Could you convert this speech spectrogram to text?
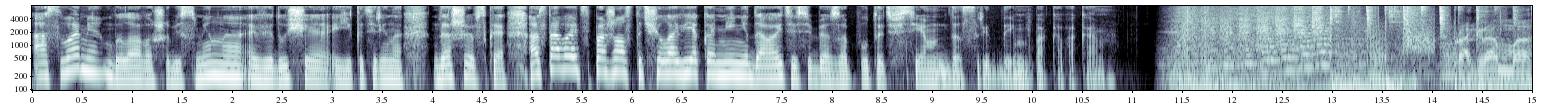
А с вами была ваша бессменная ведущая Екатерина Дашевская. Оставайтесь, пожалуйста, человеками, не давайте себя запутать. Всем до среды. Пока-пока. Программа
